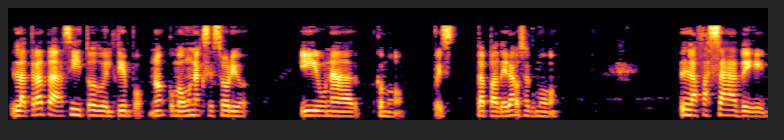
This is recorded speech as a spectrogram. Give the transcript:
la trata así todo el tiempo, ¿no? Como un accesorio y una, como, pues, tapadera, o sea, como la fachada de...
